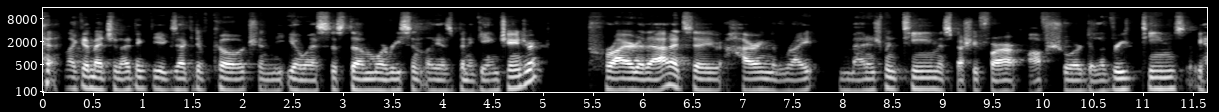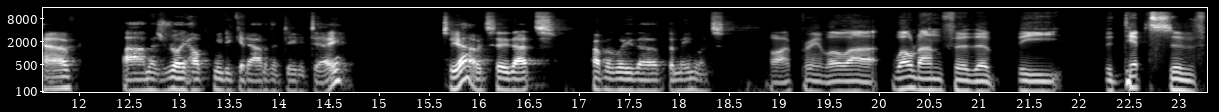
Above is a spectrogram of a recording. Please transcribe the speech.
like I mentioned, I think the executive coach and the EOS system more recently has been a game changer. Prior to that, I'd say hiring the right management team, especially for our offshore delivery teams that we have, um, has really helped me to get out of the day to day. So yeah, I would say that's probably the the main ones. All right, brilliant. Well, uh, well done for the the the depths of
